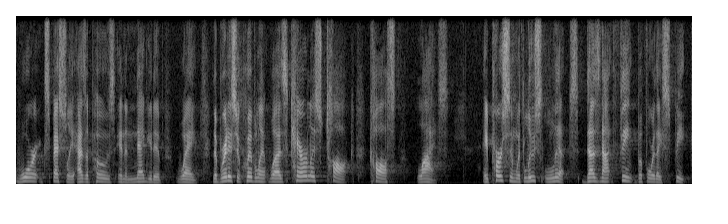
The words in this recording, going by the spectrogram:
war especially, as opposed in a negative way. The British equivalent was careless talk costs lives. A person with loose lips does not think before they speak.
